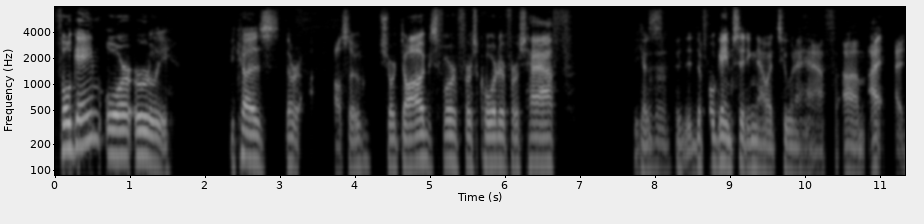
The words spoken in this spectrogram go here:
full game or early? because they're also short dogs for first quarter, first half, because mm-hmm. the full game sitting now at two and a half. Um, I, I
